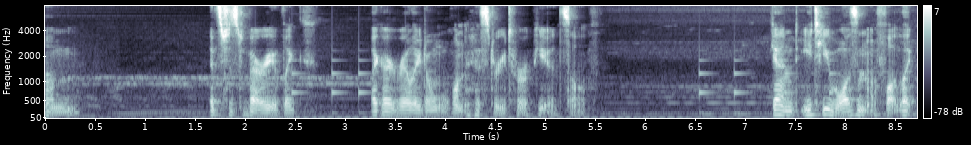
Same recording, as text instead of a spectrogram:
Um, it's just very, like, like I really don't want history to repeat itself. Again, E.T. wasn't a flop. Like,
